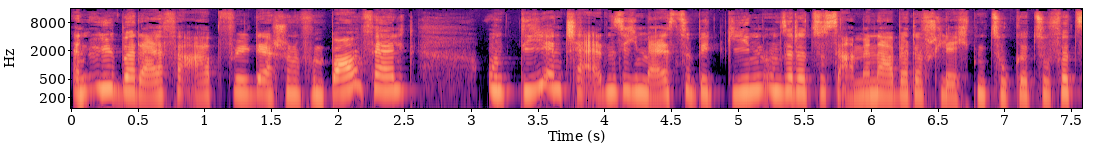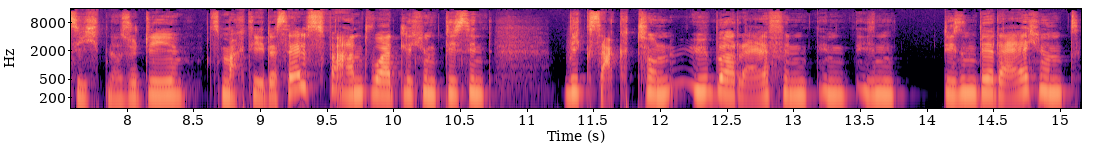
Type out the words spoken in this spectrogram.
ein überreifer Apfel, der schon vom Baum fällt. Und die entscheiden sich meist zu Beginn unserer Zusammenarbeit auf schlechten Zucker zu verzichten. Also die, das macht jeder selbst verantwortlich und die sind, wie gesagt, schon überreif in, in, in diesem Bereich und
